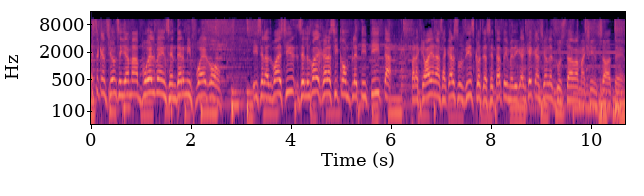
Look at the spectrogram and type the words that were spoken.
Esta canción se llama Vuelve a encender mi fuego. Y se las voy a decir, se les voy a dejar así completitita para que vayan a sacar sus discos de acetato y me digan qué canción les gustaba, machinzote.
